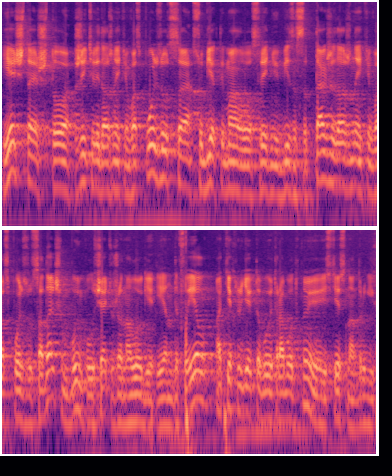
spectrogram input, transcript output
Я считаю, что жители должны этим воспользоваться, субъекты малого и среднего бизнеса также должны этим воспользоваться, а дальше мы будем получать уже налоги и НДФЛ от тех людей, кто будет работать, ну и, естественно, от других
